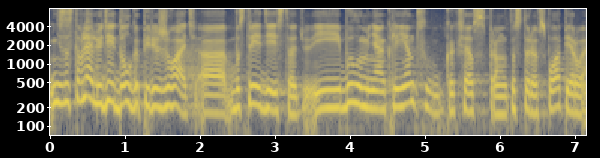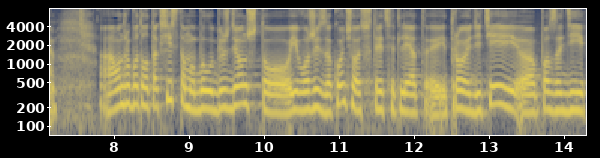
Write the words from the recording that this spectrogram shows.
не заставляю людей долго переживать, а быстрее действовать. И был у меня клиент, как сейчас прям вот история всплыла первая. А он работал таксистом и был убежден, что его жизнь закончилась в 30 лет, и трое детей э, позади.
